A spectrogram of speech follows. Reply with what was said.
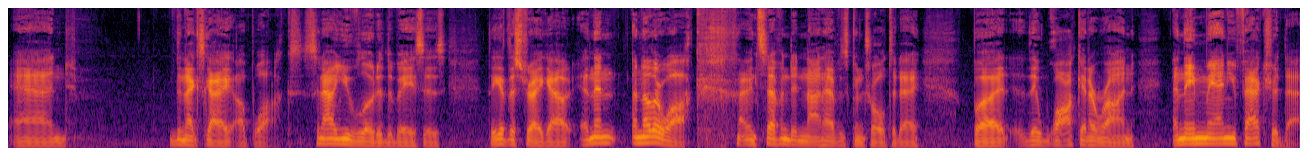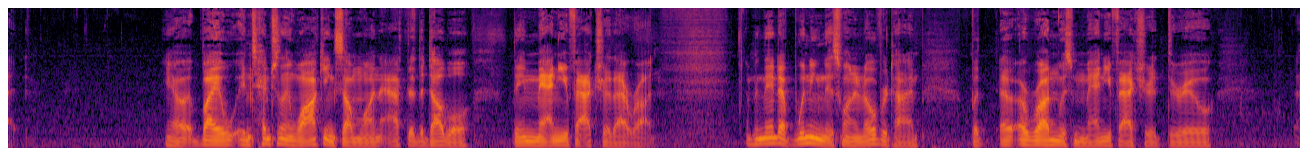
and the next guy up walks. So now you've loaded the bases. They get the strikeout, and then another walk. I mean, Stephan did not have his control today, but they walk and a run, and they manufactured that. You know, by intentionally walking someone after the double, they manufacture that run. I mean, they end up winning this one in overtime, but a, a run was manufactured through uh,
